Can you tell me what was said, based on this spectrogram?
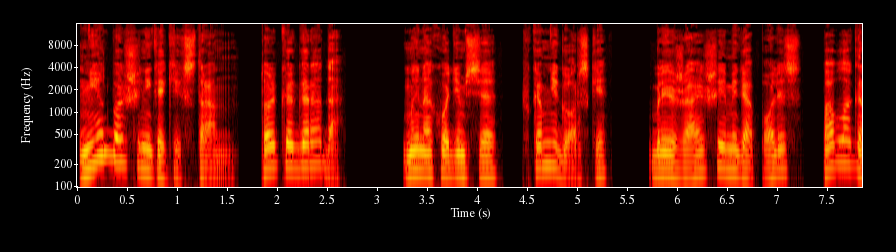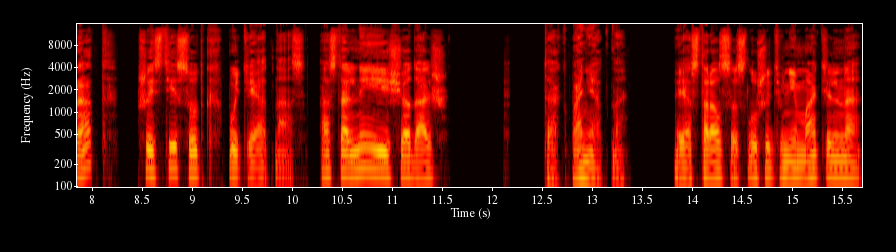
Нет больше никаких стран, только города. Мы находимся в Камнегорске. Ближайший мегаполис — Павлоград, в шести сутках пути от нас. Остальные еще дальше. — Так, понятно. Я старался слушать внимательно,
